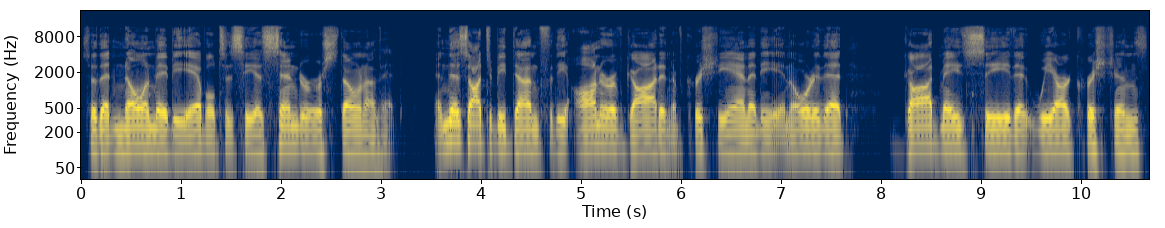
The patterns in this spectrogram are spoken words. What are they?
so that no one may be able to see a cinder or stone of it. And this ought to be done for the honor of God and of Christianity in order that God may see that we are Christians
